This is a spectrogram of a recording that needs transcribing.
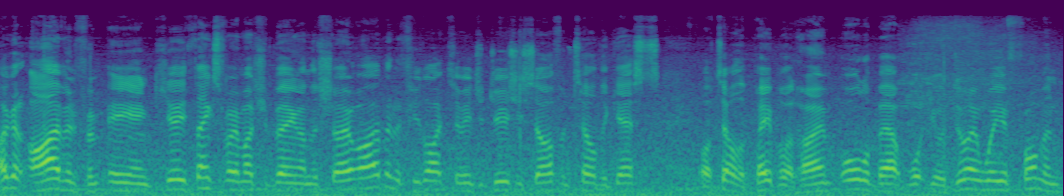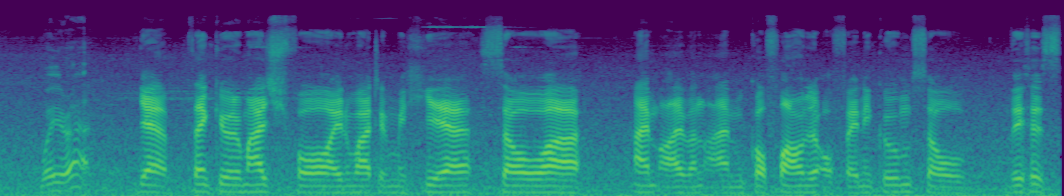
I got Ivan from ENQ. Thanks very much for being on the show, Ivan. If you'd like to introduce yourself and tell the guests or tell the people at home all about what you're doing, where you're from, and where you're at. Yeah, thank you very much for inviting me here. So uh, I'm Ivan. I'm co-founder of Enecuum. So this is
